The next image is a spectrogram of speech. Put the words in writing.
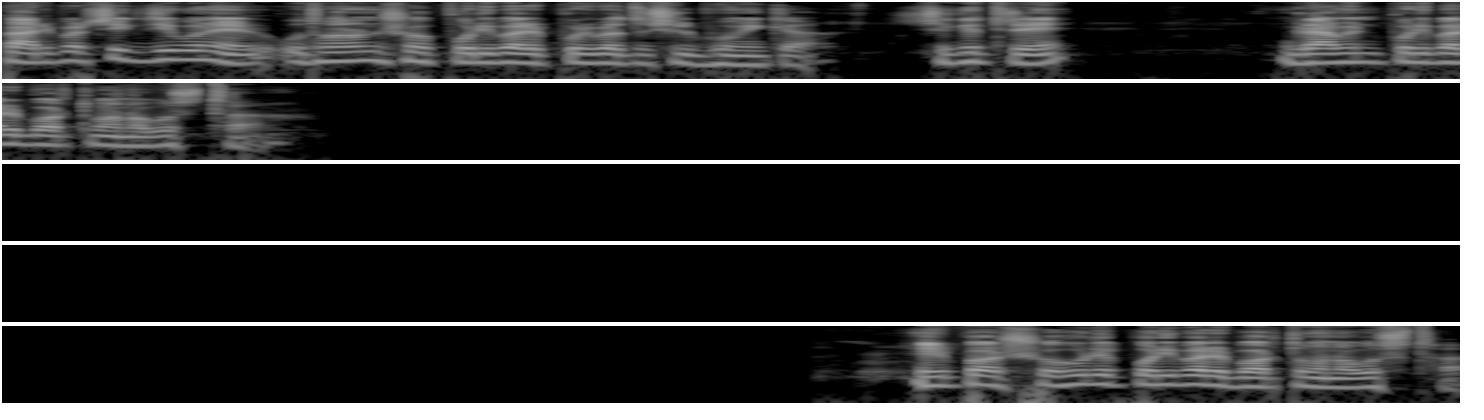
পারিপার্শ্বিক জীবনের উদাহরণসহ পরিবারের পরিবর্তনশীল ভূমিকা। সেক্ষেত্রে গ্রামীণ পরিবারের বর্তমান অবস্থা। এরপর শহুরে পরিবারের বর্তমান অবস্থা।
